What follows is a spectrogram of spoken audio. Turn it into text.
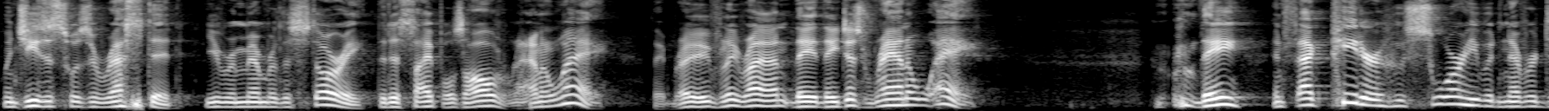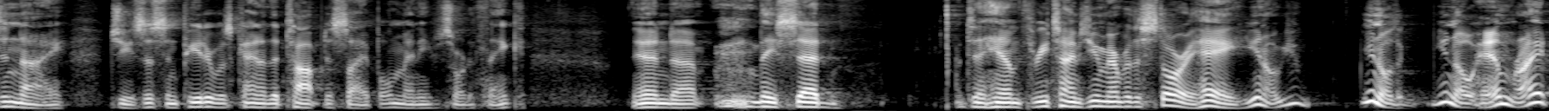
When Jesus was arrested, you remember the story. The disciples all ran away. They bravely ran, they, they just ran away. they, in fact, Peter, who swore he would never deny Jesus, and Peter was kind of the top disciple, many sort of think, and uh, they said to him three times, You remember the story? Hey, you know, you, you, know, the, you know him, right?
